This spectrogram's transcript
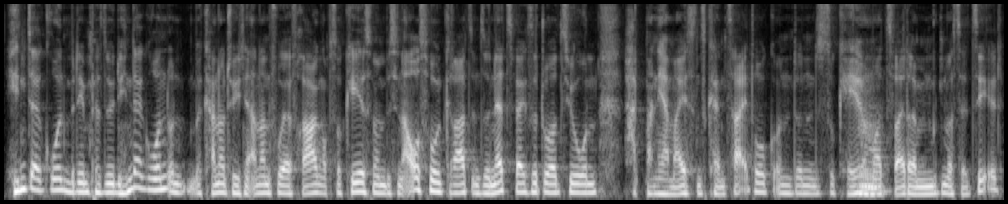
Hintergrund, mit dem persönlichen Hintergrund und man kann natürlich den anderen vorher fragen, ob es okay ist, wenn man ein bisschen ausholt, gerade in so Netzwerksituationen hat man ja meistens keinen Zeitdruck und dann ist es okay, wenn man mhm. zwei, drei Minuten was erzählt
